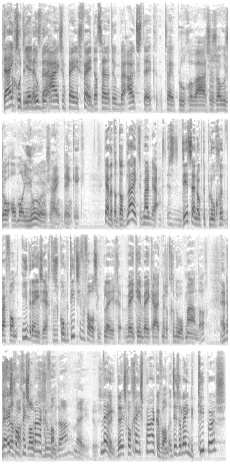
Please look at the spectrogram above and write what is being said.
Dijk. Goed, jij noemt nu Ajax en PSV. Dat zijn natuurlijk bij uitstek twee ploegen waar ze sowieso allemaal jonger zijn, denk ik. Ja, dat, dat, dat blijkt. Maar Ja. dit zijn ook de ploegen waarvan iedereen zegt... dat ze competitievervalsing plegen. Week in, week uit met dat gedoe op maandag. En Hebben daar ze is gewoon geen sprake van. Gedaan? Nee, dus. Nee, daar is gewoon geen sprake van. Het is alleen de keepers.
